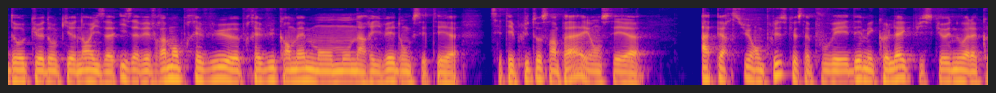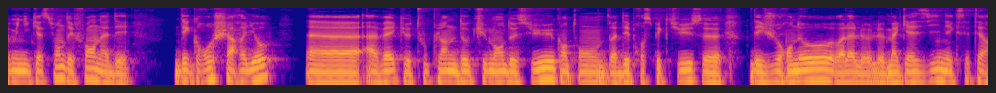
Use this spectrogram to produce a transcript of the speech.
Donc, euh, donc euh, non, ils, avaient vraiment prévu, euh, prévu quand même mon, arrivée, donc c'était, plutôt sympa. Et on s'est aperçu en plus que ça pouvait aider mes collègues puisque nous à la communication, des fois on a des, des gros chariots avec tout plein de documents dessus, quand on doit des prospectus, des journaux, voilà le, magazine, etc.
